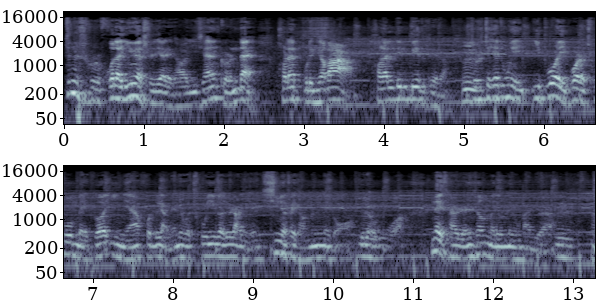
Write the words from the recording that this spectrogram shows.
真的是活在音乐世界里头，以前 Green Day，后来布林加巴尔，后来 Limp Bizkit，嗯。就是这些东西一波一波的出，每隔一年或者两年就会出一个，就让你心血沸腾的那种乐舞，那才是人生的，就是那种感觉，嗯，嗯。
